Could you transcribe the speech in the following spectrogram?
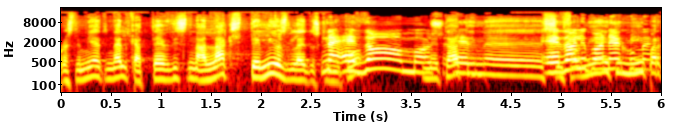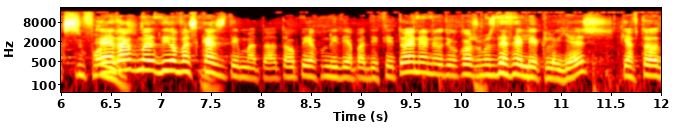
προς τη μία την άλλη κατεύθυνση, να αλλάξει τελείως δηλαδή το σκηνικό. Ναι, εδώ όμως. Μετά ε, την ε, συμφωνία λοιπόν ή την ύπαρξη συμφωνίας. Εδώ έχουμε δύο βασικά ζητήματα τα οποία έχουν ήδη απαντηθεί. Το ένα είναι ότι ο κόσμος δεν θέλει εκλογές και αυτό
